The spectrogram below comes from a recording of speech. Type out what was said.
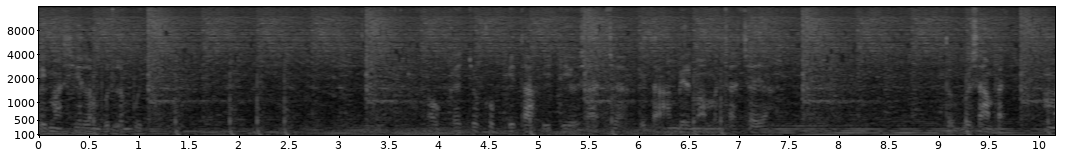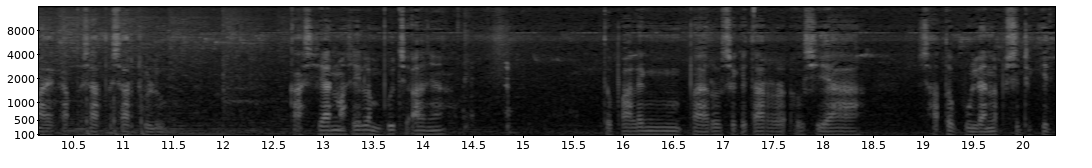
tapi masih lembut-lembut. Oke cukup kita video saja. Kita ambil momen saja ya. Tunggu sampai mereka besar-besar dulu. Kasihan masih lembut soalnya. Itu paling baru sekitar usia satu bulan lebih sedikit.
